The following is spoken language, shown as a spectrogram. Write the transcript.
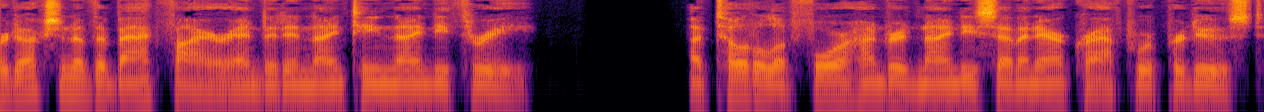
Production of the backfire ended in 1993. A total of 497 aircraft were produced.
